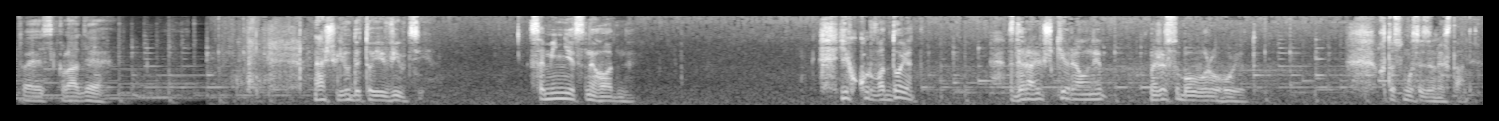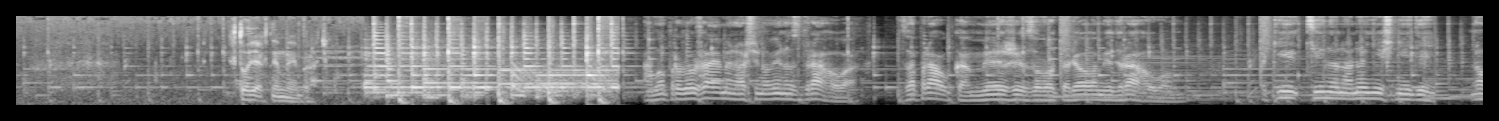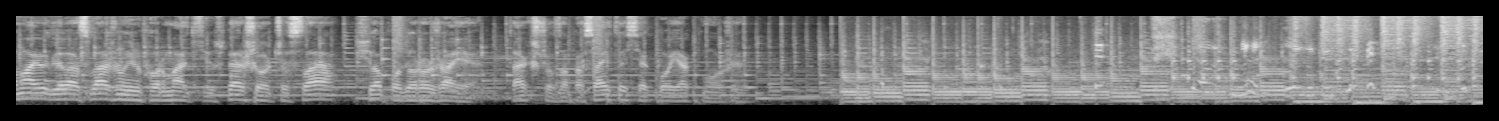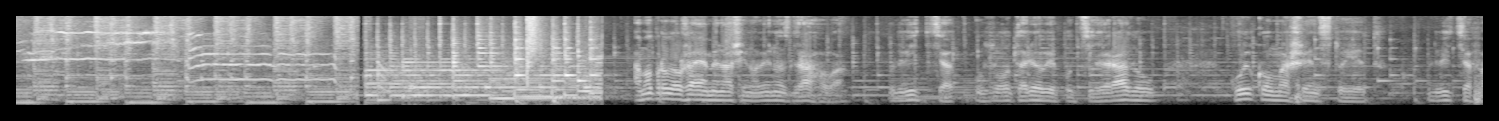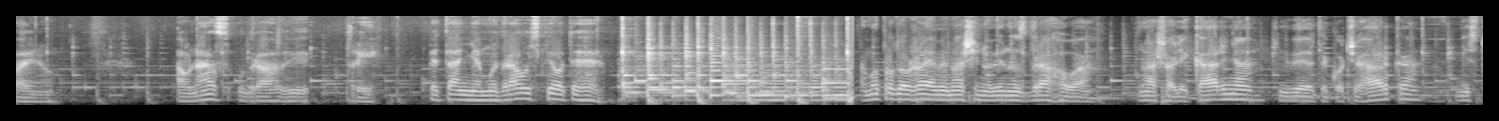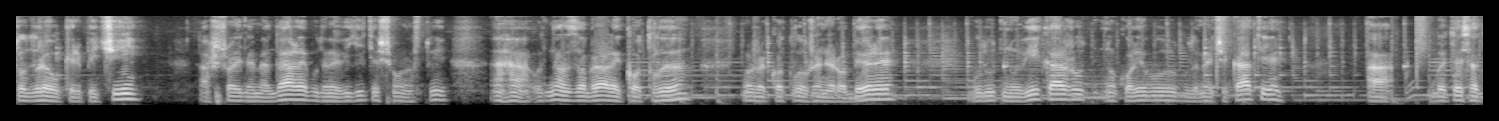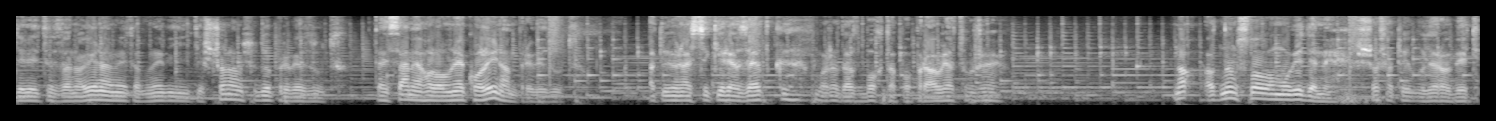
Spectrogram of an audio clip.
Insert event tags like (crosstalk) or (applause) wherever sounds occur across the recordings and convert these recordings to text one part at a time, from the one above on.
То є складе. Наші люди то є вівці. Самі ніц не годні. Їх курва доять, здирають шкіри, а вони між собою ворогують. Хтось мусить за них стати. Хто як не ми, братько? А ми продовжуємо наші новини з Драгова. Заправка між Золотарьовим і Драговом. Такі ціни на нинішній день. Но маю для вас важну інформацію. З першого числа все подорожає. Так що запасайтеся ко як може. (laughs) А ми продовжуємо наші новини з Драгова. Подивіться, у Золотарьові під сільрадою кулько машин стоїть. Подивіться файно. А в нас у Драгові три. Питання ми ОТГ. А ми продовжуємо наші новини з Драгова. Наша лікарня, тут видите кочегарка, місто Дров кирпичі. А що йдемо далі? Будемо бачити, що у нас тут. Ага, от нас забрали котли. Може котли вже не робили. Будуть нові, кажуть, але коли будуть, будемо чекати. А будете дивитися за новинами, то ви бачите, що нам сюди привезуть. Та й саме головне, коли нам привезуть. А тут у нас такі розетки, може дасть Бог та поправлять вже. Ну, одним словом увидимо, що ж тут буде робити.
